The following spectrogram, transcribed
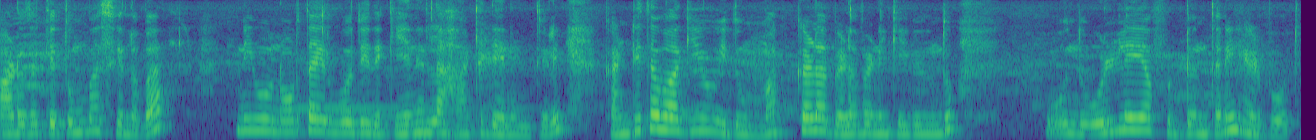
ಮಾಡೋದಕ್ಕೆ ತುಂಬ ಸುಲಭ. ನೀವು ನೋಡ್ತಾ ಇರ್ಬೋದು ಇದಕ್ಕೆ ಏನೆಲ್ಲ ಹಾಕಿದ್ದೇನೆ ಅಂತೇಳಿ. ಖಂಡಿತವಾಗಿಯೂ ಇದು ಮಕ್ಕಳ ಬೆಳವಣಿಗೆಗೆ ಒಂದು ಒಂದು ಒಳ್ಳೆಯ ಫುಡ್ ಅಂತಲೇ ಹೇಳ್ಬೋದು.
